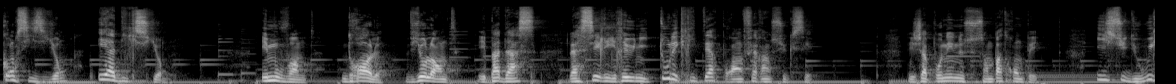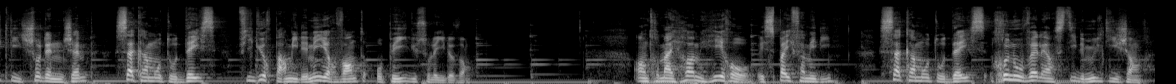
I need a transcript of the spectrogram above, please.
concision et addiction. Émouvante, drôle, violente et badass, la série réunit tous les critères pour en faire un succès. Les Japonais ne se sont pas trompés. Issu du Weekly Shonen Jump, Sakamoto Days figure parmi les meilleures ventes au pays du soleil levant. Entre My Home Hero et Spy Family, Sakamoto Days renouvelle un style multigenre.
